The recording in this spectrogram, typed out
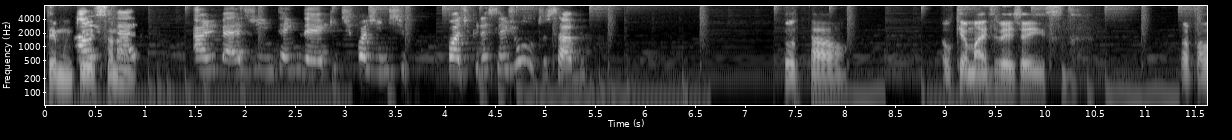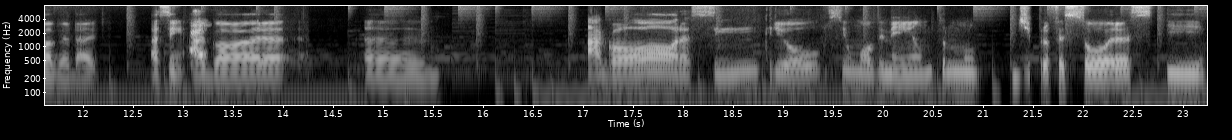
tem muito ao isso, né? invés, né? Ao invés de entender que, tipo, a gente pode crescer junto, sabe? Total. O que eu mais vejo é isso. pra falar a verdade. Assim, é. agora. Uh, agora sim criou-se um movimento de professoras que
